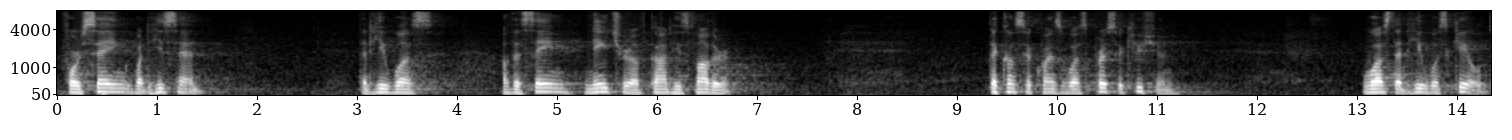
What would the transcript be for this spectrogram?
for saying what he said, that he was of the same nature of God his Father, the consequence was persecution was that he was killed.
